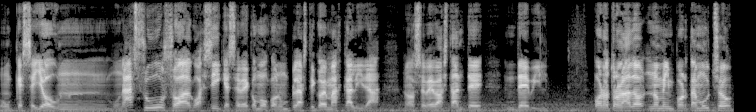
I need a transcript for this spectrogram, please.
un qué sé yo, un, un, Asus o algo así, que se ve como con un plástico de más calidad, ¿no? Se ve bastante débil. Por otro lado, no me importa mucho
